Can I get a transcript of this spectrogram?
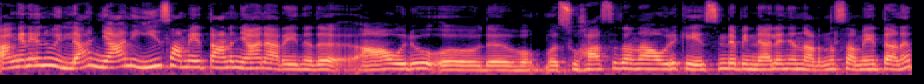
അങ്ങനെയൊന്നുമില്ല. ഞാൻ ഈ സമയത്താണ് ഞാൻ അറിയുന്നത്. ആ ഒരു സുഹാസ് തന്ന ആ ഒരു കേസിന്റെ പിന്നാലെ ഞാൻ നടന്ന സമയത്താണ്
